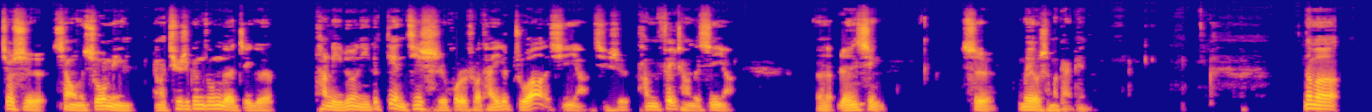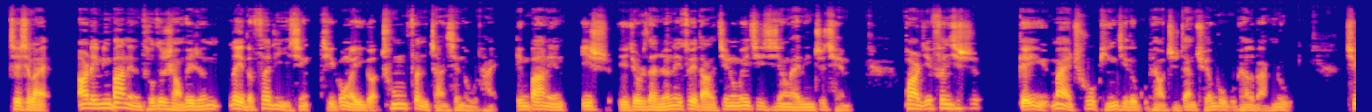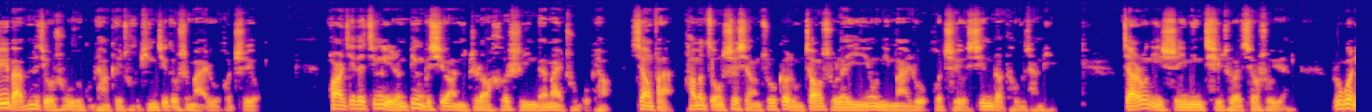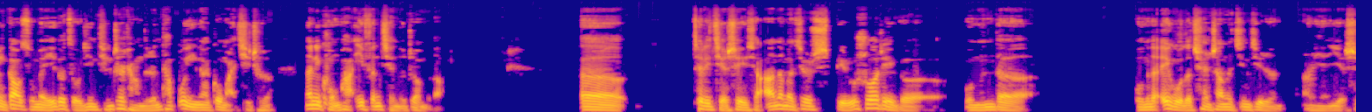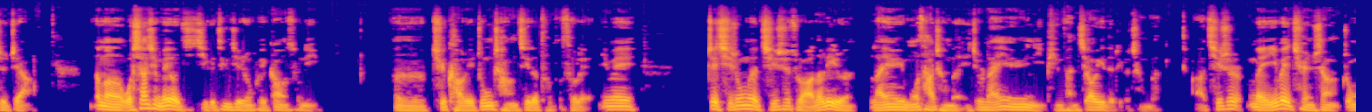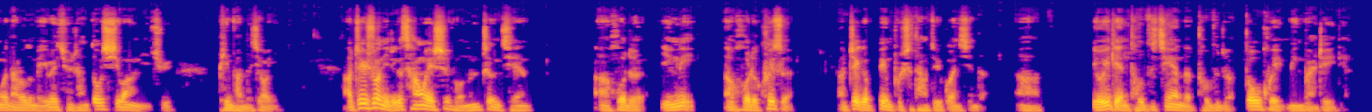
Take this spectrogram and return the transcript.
就是向我们说明啊，趋势跟踪的这个它理论的一个奠基石，或者说它一个主要的信仰，其实他们非常的信仰，呃，人性是没有什么改变的。那么接下来，二零零八年的投资市场为人类的非理性提供了一个充分展现的舞台。零八年伊始，也就是在人类最大的金融危机即将来临之前，华尔街分析师。给予卖出评级的股票只占全部股票的百分之五，其余百分之九十五的股票给出的评级都是买入和持有。华尔街的经理人并不希望你知道何时应该卖出股票，相反，他们总是想出各种招数来引诱你买入或持有新的投资产品。假如你是一名汽车销售员，如果你告诉每一个走进停车场的人他不应该购买汽车，那你恐怕一分钱都赚不到。呃，这里解释一下啊，那么就是比如说这个我们的我们的 A 股的券商的经纪人而言也是这样。那么我相信没有几个经纪人会告诉你，呃，去考虑中长期的投资策略，因为这其中的其实主要的利润来源于摩擦成本，也就是来源于你频繁交易的这个成本啊。其实每一位券商，中国大陆的每一位券商都希望你去频繁的交易啊。至于说你这个仓位是否能挣钱啊，或者盈利啊，或者亏损。啊，这个并不是他最关心的啊。有一点投资经验的投资者都会明白这一点，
